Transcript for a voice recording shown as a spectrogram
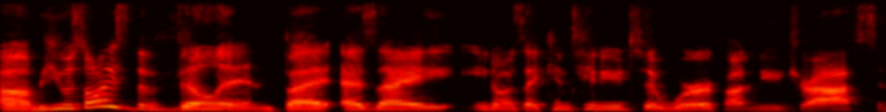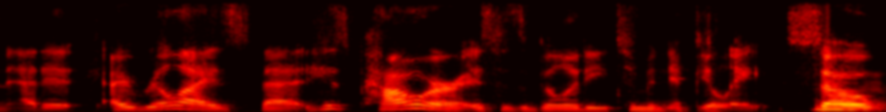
Um, he was always the villain, but as I, you know, as I continued to work on new drafts and edit, I realized that his power is his ability to manipulate. So, mm-hmm.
